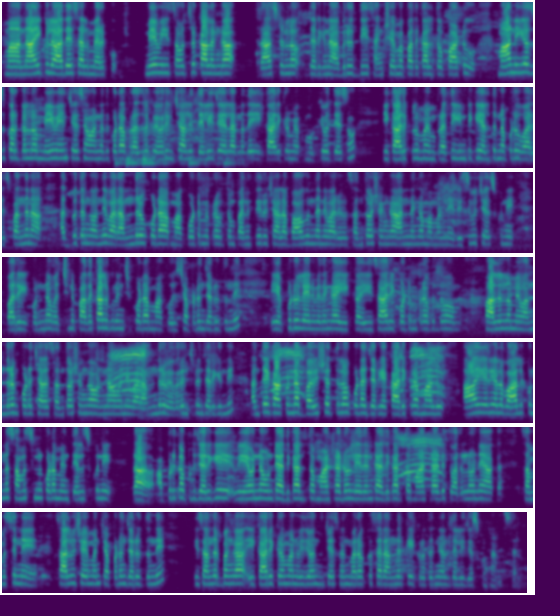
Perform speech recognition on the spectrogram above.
మా నాయకుల ఆదేశాల మేరకు మేము ఈ సంవత్సర కాలంగా రాష్ట్రంలో జరిగిన అభివృద్ధి సంక్షేమ పథకాలతో పాటు మా నియోజకవర్గంలో మేమేం చేసామన్నది కూడా ప్రజలకు వివరించాలి తెలియజేయాలన్నదే ఈ కార్యక్రమం యొక్క ముఖ్య ఉద్దేశం. ఈ కార్యక్రమం మేము ప్రతి ఇంటికి వెళ్తున్నప్పుడు వారి స్పందన అద్భుతంగా ఉంది. వారందరూ కూడా మా కూటమి ప్రభుత్వం పనితీరు చాలా బాగుందని వారు సంతోషంగా ఆనందంగా మమ్మల్ని రిసీవ్ చేసుకుని వారి కొన్న వచ్చిన పథకాల గురించి కూడా మాకు చెప్పడం జరుగుతుంది. ఎప్పుడూ లేని విధంగా ఈ ఈసారి కూటమి ప్రభుత్వం పాలనలో మేము అందరం కూడా చాలా సంతోషంగా ఉన్నామని వారందరూ వివరించడం జరిగింది. అంతేకాకుండా భవిష్యత్తులో కూడా జరిగే కార్యక్రమాలు ఆ ఏరియాలో వాళ్ళకున్న సమస్యలను కూడా మేము తెలుసుకుని అప్పటికప్పుడు జరిగి ఏమన్నా ఉంటే అధికారులతో మాట్లాడడం లేదంటే అధికారితో మాట్లాడి త్వరలోనే ఆ సమస్యని సాల్వ్ చేయమని చెప్పడం జరుగుతుంది. ఈ సందర్భంగా ఈ కార్యక్రమాన్ని విజయవంతం చేసినందుకు మరొకసారి అందరికీ కృతజ్ఞతలు తెలియజేసుకుంటున్నాను. సార్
